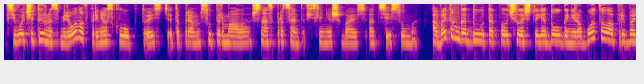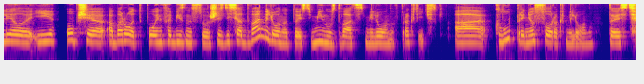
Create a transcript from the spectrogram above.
всего 14 миллионов принес клуб. То есть это прям супер мало. 16%, если не ошибаюсь, от всей суммы. А в этом году так получилось, что я долго не работала, приболела, и общий оборот по инфобизнесу 62 миллиона, то есть минус 20 миллионов практически. А клуб принес 40 миллионов. То есть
